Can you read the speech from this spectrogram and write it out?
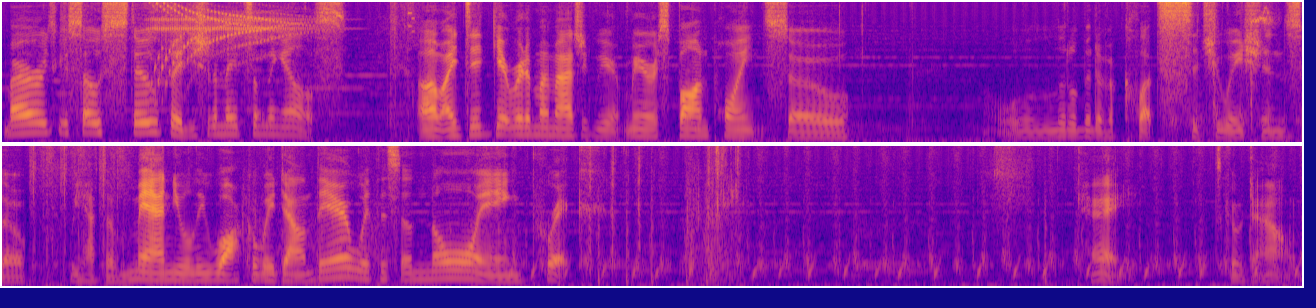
Merz, you're so stupid. You should have made something else. Um, I did get rid of my magic mirror spawn point, so a little bit of a klutz situation, so we have to manually walk our way down there with this annoying prick. Okay, let's go down.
